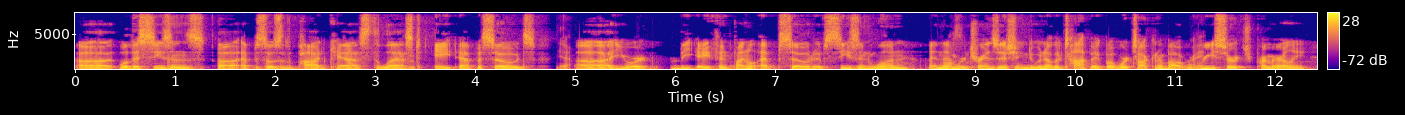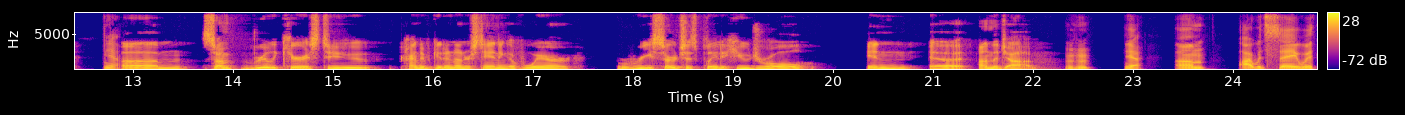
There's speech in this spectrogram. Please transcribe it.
Uh, well, this season's uh, episodes of the podcast, the last mm-hmm. eight episodes, yeah. uh, you're the eighth and final episode of season one, and then we're transitioning to another topic. But we're talking about research primarily. Yeah. Um, so I'm really curious to kind of get an understanding of where research has played a huge role in uh, on the job. Mm-hmm. Yeah. Um, I would say with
